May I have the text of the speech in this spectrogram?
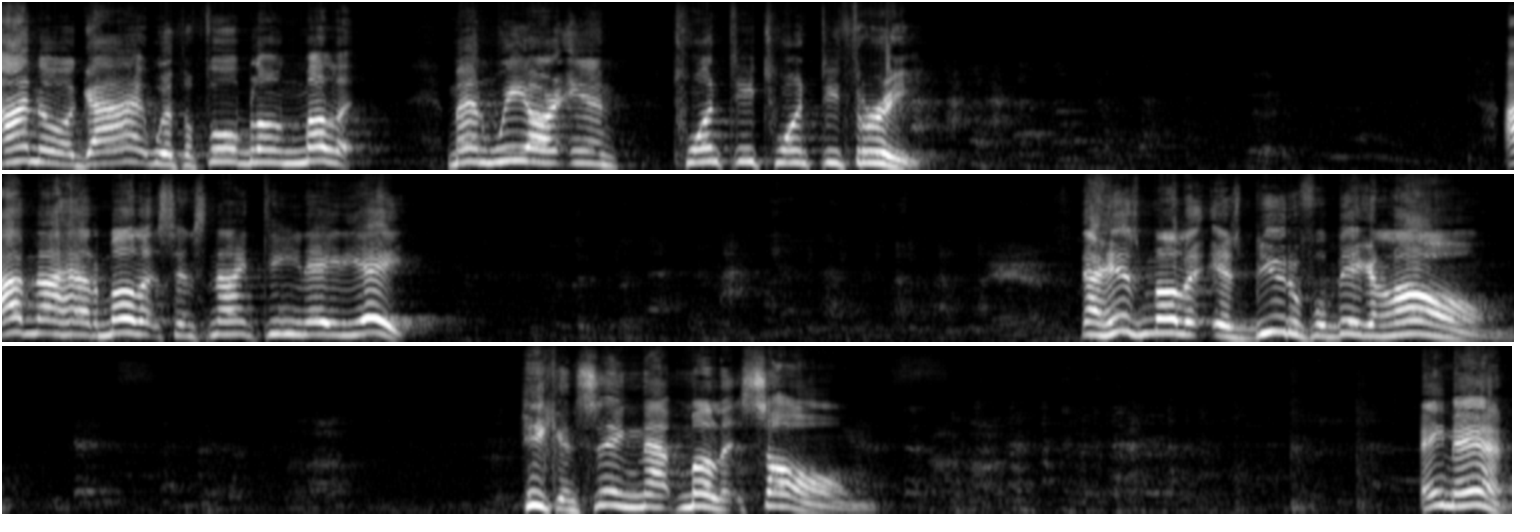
I know a guy with a full blown mullet. Man, we are in 2023. I've not had a mullet since 1988. Now, his mullet is beautiful, big, and long. He can sing that mullet song. Amen.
